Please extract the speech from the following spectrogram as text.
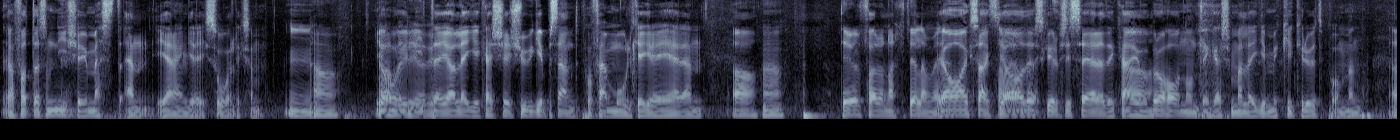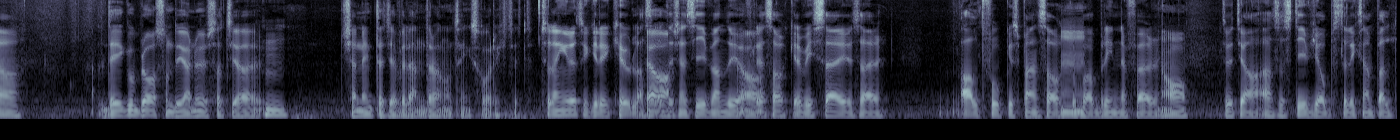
jag fattar som ni kör ju mest en, er grej så liksom. Mm. Ja. Jag ja, har ju lite, jag lägger kanske 20% på fem olika grejer. Än, Ja. Ja. Det är väl för och nackdelar med det. ja exakt, Så ja det skulle jag precis säga det. Det kan ju Ja. vara bra att ha någonting kanske man lägger mycket krut på. Men Ja. det går bra som det gör nu så att jag Mm. känner inte att jag vill ändra någonting så riktigt. Så länge du tycker det är kul, alltså, Ja. att det känns givande att göra Ja. fler saker. Vissa är ju så här allt fokus på en sak och Mm. bara brinner för, Ja, du vet jag, alltså Steve Jobs till exempel.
